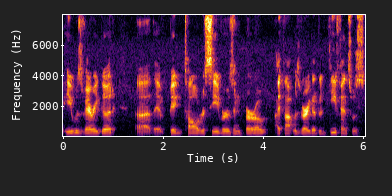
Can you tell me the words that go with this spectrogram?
he was very good. Uh, they have big, tall receivers, and Burrow I thought was very good. The defense was,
